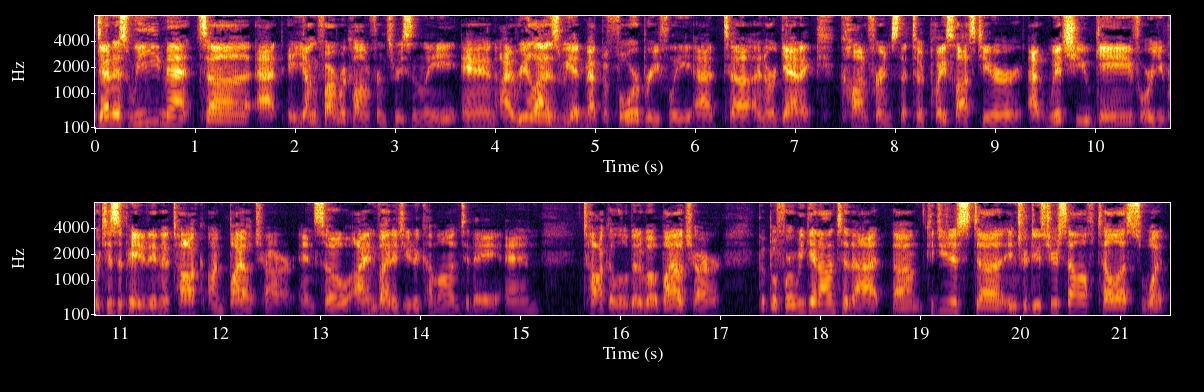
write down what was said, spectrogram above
Dennis, we met uh, at a Young Farmer conference recently, and I realized we had met before briefly at uh, an organic conference that took place last year, at which you gave or you participated in a talk on biochar. And so I invited you to come on today and talk a little bit about biochar. But before we get on to that, um, could you just uh, introduce yourself? Tell us what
